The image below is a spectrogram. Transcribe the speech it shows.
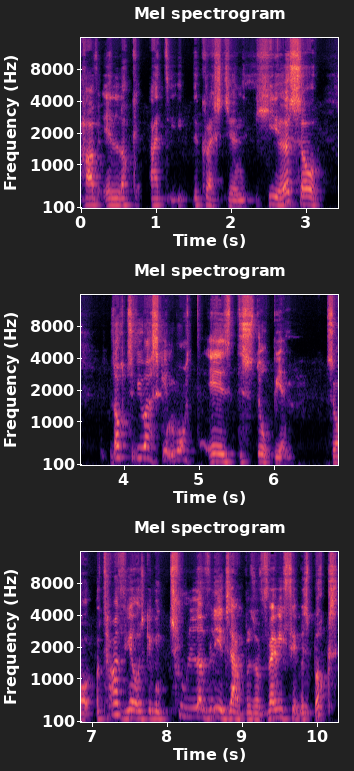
have a look at the question here. So, lots of you asking what is dystopian. So, Ottavio has given two lovely examples of very famous books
